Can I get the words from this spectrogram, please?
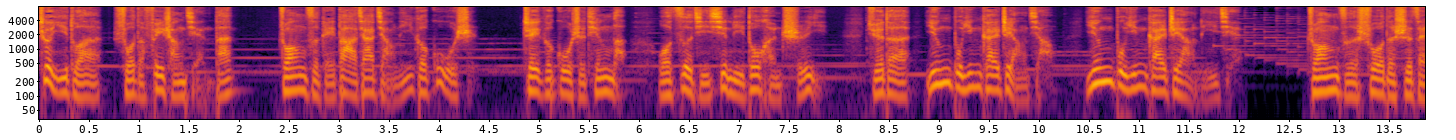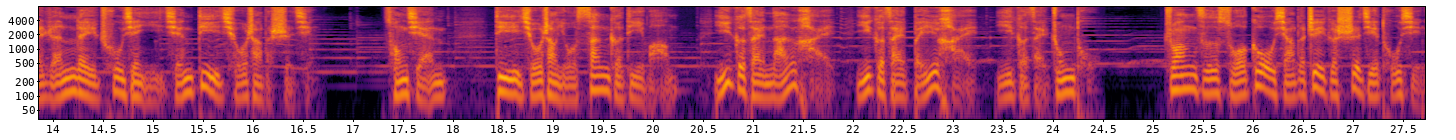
这一段说的非常简单，庄子给大家讲了一个故事。这个故事听了，我自己心里都很迟疑，觉得应不应该这样讲，应不应该这样理解。庄子说的是在人类出现以前地球上的事情。从前，地球上有三个帝王，一个在南海，一个在北海，一个在中土。庄子所构想的这个世界图形，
